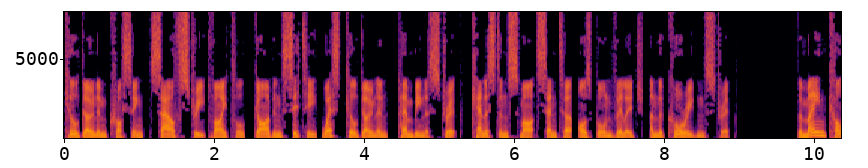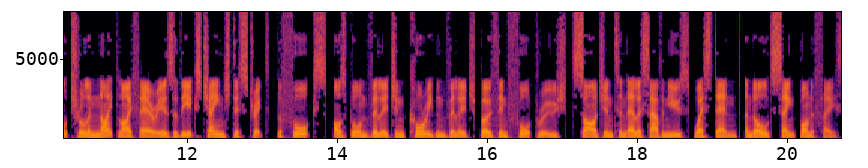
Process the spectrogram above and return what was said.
Kildonan Crossing, South Street Vital, Garden City West Kildonan, Pembina Strip, Kenaston Smart Centre, Osborne Village, and the Corydon Strip. The main cultural and nightlife areas are the Exchange District, the Forks, Osborne Village and Corydon Village both in Fort Rouge, Sargent and Ellice Avenues West End and Old St. Boniface.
